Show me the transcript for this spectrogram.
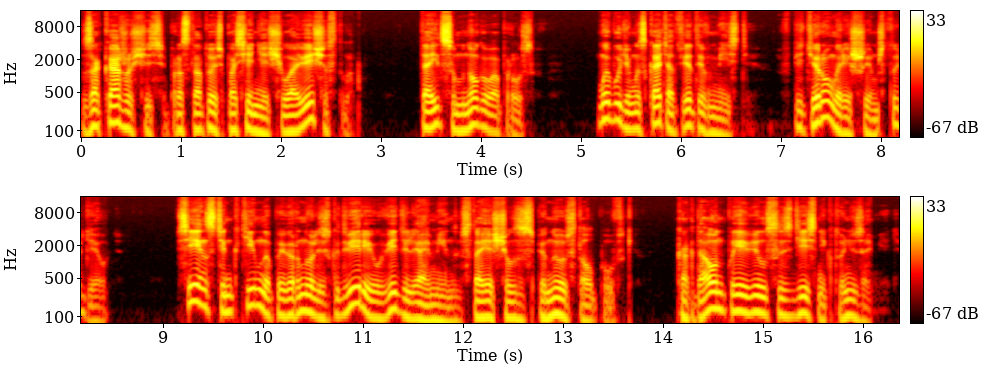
За кажущейся простотой спасения человечества таится много вопросов. Мы будем искать ответы вместе. Пятером мы решим, что делать. Все инстинктивно повернулись к двери и увидели Амина, стоящего за спиной у Столповских. Когда он появился здесь, никто не заметил.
